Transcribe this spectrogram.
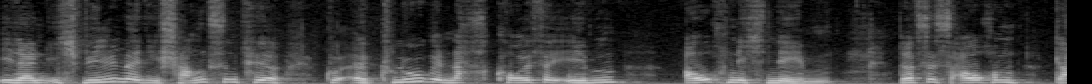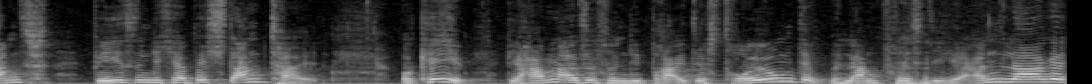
denn ich will mir die Chancen für äh, kluge Nachkäufe eben auch nicht nehmen. Das ist auch ein ganz wesentlicher Bestandteil. Okay, wir haben also schon die breite Streuung, die langfristige mhm. Anlage,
